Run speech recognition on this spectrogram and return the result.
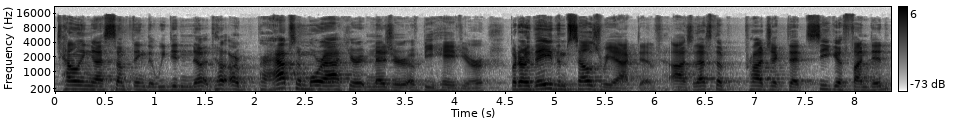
telling us something that we didn't know, or perhaps a more accurate measure of behavior, but are they themselves reactive? Uh, so that's the project that CEGA funded.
